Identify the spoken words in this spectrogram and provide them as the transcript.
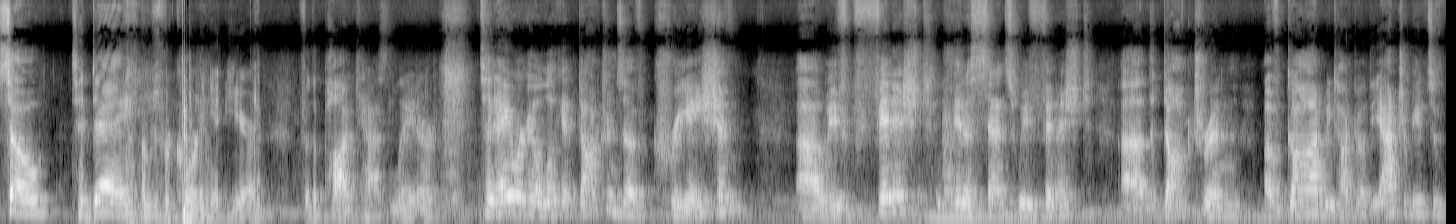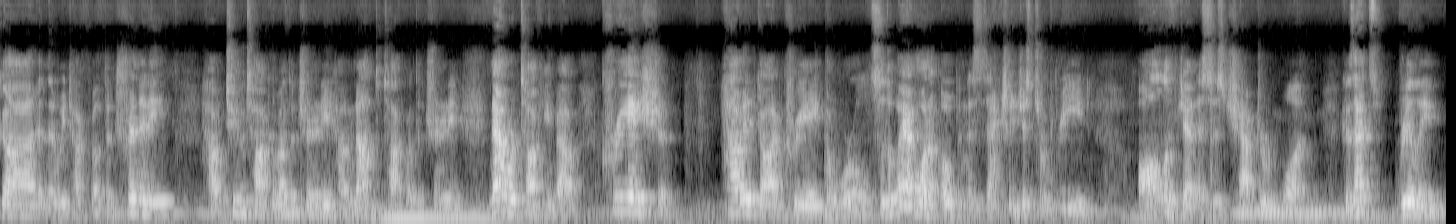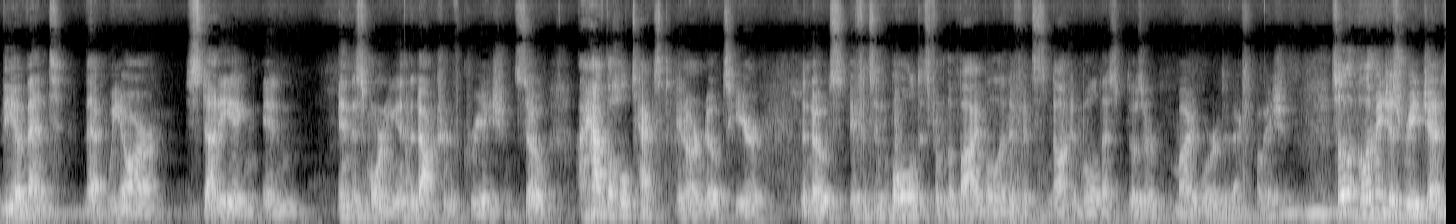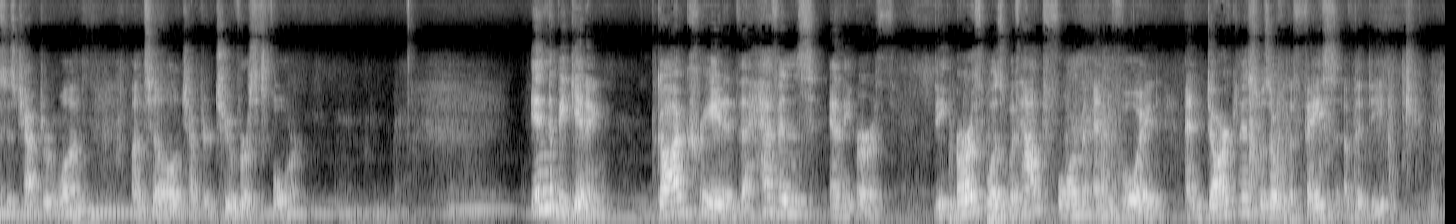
So today, I'm just recording it here for the podcast later. Today, we're going to look at doctrines of creation. Uh, we've finished, in a sense, we've finished uh, the doctrine of God. We talked about the attributes of God, and then we talked about the Trinity, how to talk about the Trinity, how not to talk about the Trinity. Now we're talking about creation. How did God create the world? So the way I want to open this is actually just to read all of Genesis chapter 1, because that's really the event that we are studying in in this morning in the doctrine of creation. So I have the whole text in our notes here. The notes, if it's in bold, it's from the Bible, and if it's not in bold, that's those are my words of explanation. So let me just read Genesis chapter one until chapter two, verse four. In the beginning, God created the heavens and the earth. The earth was without form and void, and darkness was over the face of the deep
